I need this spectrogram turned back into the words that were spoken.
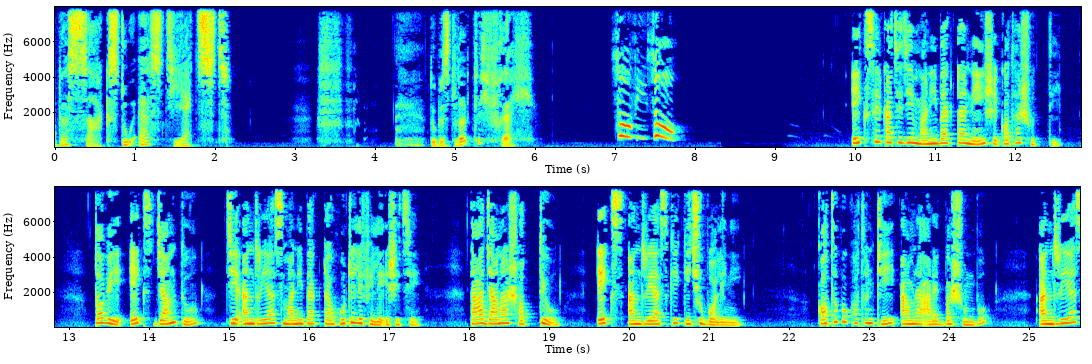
Und das sagst du erst jetzt? Du bist wirklich frech. Sowieso. এক্সের কাছে যে মানিব্যাগটা নেই সে কথা সত্যি তবে এক্স জানত যে আন্দ্রেয়াস মানিব্যাগটা হোটেলে ফেলে এসেছে তা জানা সত্ত্বেও এক্স আন্দ্রেয়াসকে কিছু বলেনি কথোপকথনটি আমরা আরেকবার শুনব আন্দ্রেয়াস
